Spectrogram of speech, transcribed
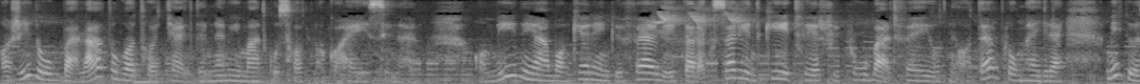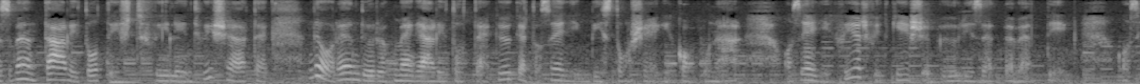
A zsidók bár látogathatják, de nem imádkozhatnak a helyszínen. A médiában keringő felvételek szerint két férfi próbált feljutni a templomhegyre, miközben tárított és tfilint viseltek, de a rendőrök megállították őket az egyik biztonsági kapunál. Az egyik férfit később őrizetbe vették. Az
